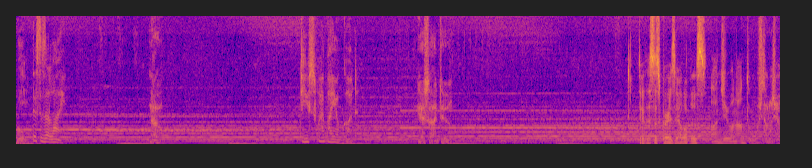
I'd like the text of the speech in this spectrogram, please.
rule. This is a lie. No. Do you swear by your god? Yes, I do. Dude, this is crazy. I love this. アンジーは何と申したのじゃ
